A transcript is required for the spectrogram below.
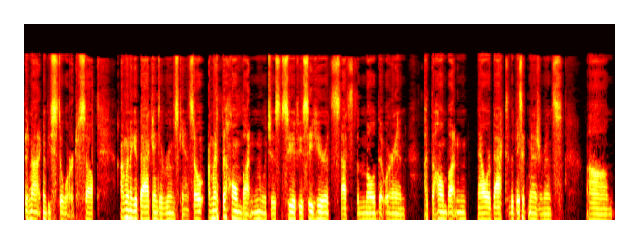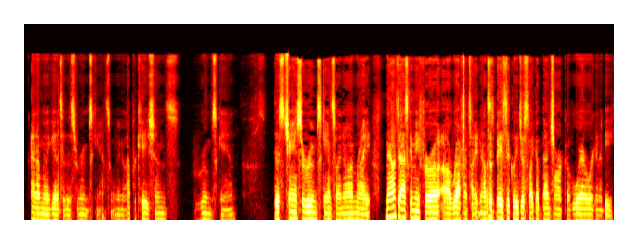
they're not going to be stored. So I'm going to get back into room scan. So I'm going to hit the home button, which is, see if you see here, it's that's the mode that we're in. Hit the home button. Now we're back to the basic measurements. Um, and I'm going to get into this room scan. So I'm going to go applications, room scan. This changed to room scan, so I know I'm right. Now it's asking me for a, a reference height. Now this is basically just like a benchmark of where we're going to be.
